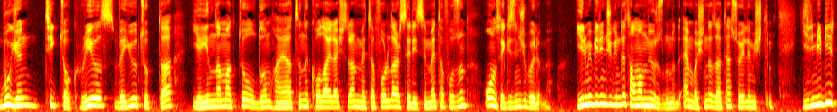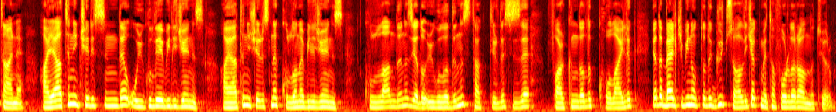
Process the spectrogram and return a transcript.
Bugün TikTok, Reels ve YouTube'da yayınlamakta olduğum hayatını kolaylaştıran metaforlar serisi Metafoz'un 18. bölümü. 21. günde tamamlıyoruz bunu. En başında zaten söylemiştim. 21 tane hayatın içerisinde uygulayabileceğiniz, hayatın içerisinde kullanabileceğiniz, kullandığınız ya da uyguladığınız takdirde size farkındalık, kolaylık ya da belki bir noktada güç sağlayacak metaforları anlatıyorum.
